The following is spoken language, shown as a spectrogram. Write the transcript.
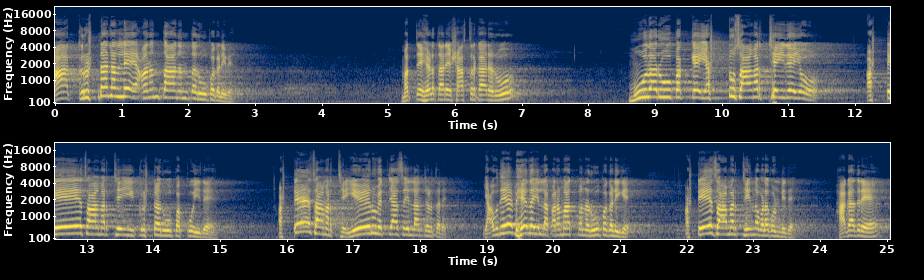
ಆ ಕೃಷ್ಣನಲ್ಲೇ ಅನಂತಾನಂತ ರೂಪಗಳಿವೆ. ಮತ್ತೆ ಹೇಳ್ತಾರೆ ಶಾಸ್ತ್ರಕಾರರು, ಮೂಲ ರೂಪಕ್ಕೆ ಎಷ್ಟು ಸಾಮರ್ಥ್ಯ ಇದೆಯೋ ಅಷ್ಟೇ ಸಾಮರ್ಥ್ಯ ಈ ಕೃಷ್ಣ ರೂಪಕ್ಕೂ ಇದೆ. ಅಷ್ಟೇ ಸಾಮರ್ಥ್ಯ, ಏನು ವ್ಯತ್ಯಾಸ ಇಲ್ಲ ಅಂತ ಹೇಳ್ತಾರೆ. ಯಾವುದೇ ಭೇದ ಇಲ್ಲ ಪರಮಾತ್ಮನ ರೂಪಗಳಿಗೆ. ಅಷ್ಟೇ ಸಾಮರ್ಥ್ಯದಿಂದ ಒಳಗೊಂಡಿದೆ. ಹಾಗಾದರೆ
